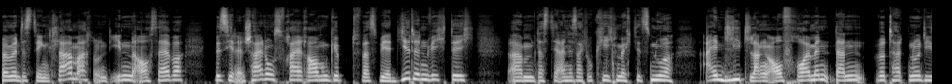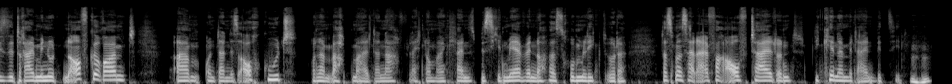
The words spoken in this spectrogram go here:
wenn man das denen klar macht und ihnen auch selber ein bisschen Entscheidungsfreiraum gibt, was wäre dir denn wichtig, ähm, dass der eine sagt, okay, ich möchte jetzt nur ein Lied lang aufräumen, dann wird halt nur diese drei Minuten aufgeräumt. Ähm, und dann ist auch gut und dann macht man halt danach vielleicht noch mal ein kleines bisschen mehr, wenn noch was rumliegt oder dass man es halt einfach aufteilt und die Kinder mit einbezieht. Mhm.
